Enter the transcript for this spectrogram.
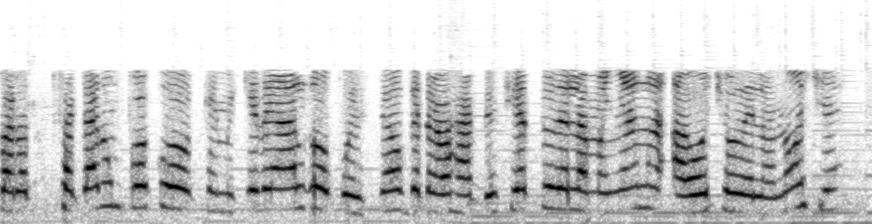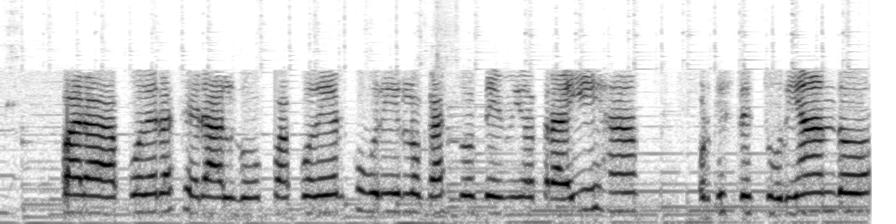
para sacar un poco que me quede algo pues tengo que trabajar de 7 de la mañana a 8 de la noche para poder hacer algo, para poder cubrir los gastos de mi otra hija, porque está estudiando,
